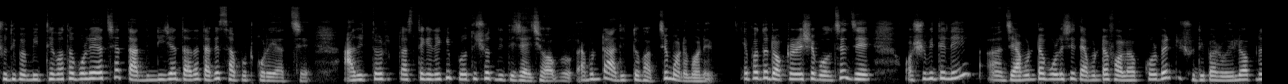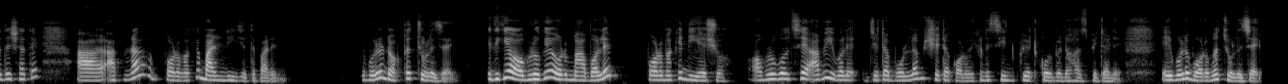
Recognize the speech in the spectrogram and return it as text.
সুদীপা মিথ্যে কথা বলে যাচ্ছে তার নিজের দাদা তাকে সাপোর্ট করে যাচ্ছে। আদিত্যর কাছ থেকে নাকি প্রতিশোধ নিতে চাইছে অব্র, এমনটা আদিত্য ভাবছে মনে মনে। এরপর তো ডক্টর এসে বলছে যে, অসুবিধে নেই যেমনটা বলেছে তেমনটা ফলো আপ করবেন, সুদীপা রইল আপনাদের সাথে, আর আপনারা পরমাকে বাড়ি নিয়ে যেতে পারেন। বলে ডক্টর চলে যায়। এদিকে অভ্রকে ওর মা বলে, পরমাকে নিয়ে এসো। অভ্র বলছে, আমি? বলে, যেটা বললাম সেটা করো, এখানে সিন ক্রিয়েট করবে না হসপিটালে এই বলে বড়মা চলে যায়।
